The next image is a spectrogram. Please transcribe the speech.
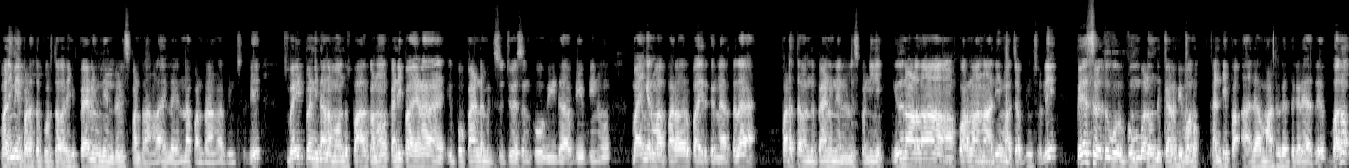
வலிமை படத்தை பொறுத்த வரைக்கும் பேன் இந்தியன் ரிலீஸ் பண்றாங்களா? இல்ல என்ன பண்றாங்க அப்படின்னு சொல்லி வெயிட் பண்ணி தான் நம்ம வந்து பார்க்கணும். கண்டிப்பா ஏன்னா இப்போ பேண்டமிக் சுச்சுவேஷன் கோவிட் அப்படி இப்படின்னு பயங்கரமா பரபரப்பா இருக்கிற நேரத்துல படத்தை வந்து பேன் இந்தியன் ரிலீஸ் பண்ணி இதனாலதான் கொரோனா அதிகமாச்சு அப்படின்னு சொல்லி பேசுறதுக்கு ஒரு கும்பல் வந்து கிளம்பி வரும். கண்டிப்பா அதான் மாற்றுக்கிறது கிடையாது. வரும்.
